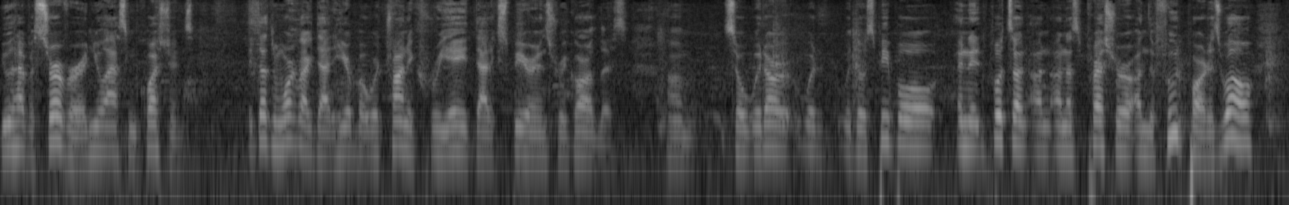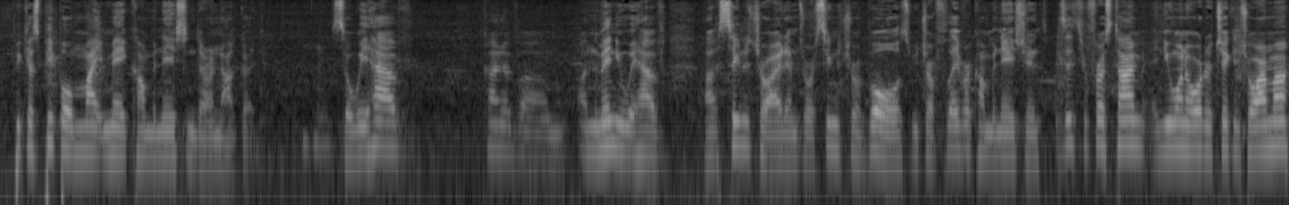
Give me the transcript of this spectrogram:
you'll have a server and you'll ask him questions. It doesn't work like that here, but we're trying to create that experience regardless. Um, so with our with with those people, and it puts on, on, on us pressure on the food part as well, because people might make combinations that are not good. Mm-hmm. So we have kind of um, on the menu we have uh, signature items or signature bowls, which are flavor combinations. Is this your first time and you want to order chicken shawarma?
